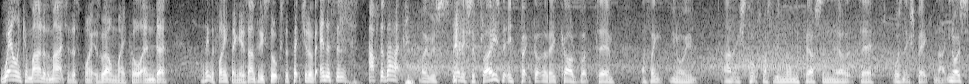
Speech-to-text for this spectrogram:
well in command of the match at this point as well, Michael, and. Uh, I think the funny thing is Anthony Stokes, the picture of innocence after that. Well, I was very surprised that he'd picked up the red card, but um, I think you know Anthony Stokes must have been the only person there that uh, wasn't expecting that. You know, it's,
